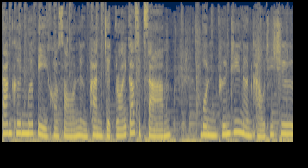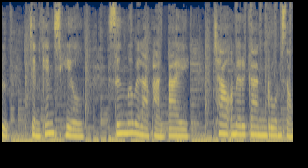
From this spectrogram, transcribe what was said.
สร้างขึ้นเมื่อปี คศ 1793 บนพื้นที่เนินเขาที่ชื่อเจนเคนส์ฮิลซึ่งเมื่อเวลาผ่านไป ชาวอเมริกันรวมสอง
